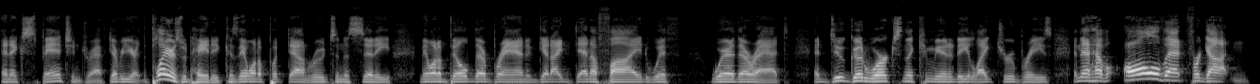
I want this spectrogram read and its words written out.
an expansion draft every year. The players would hate it because they want to put down roots in the city and they want to build their brand and get identified with where they're at and do good works in the community like Drew Brees and then have all that forgotten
